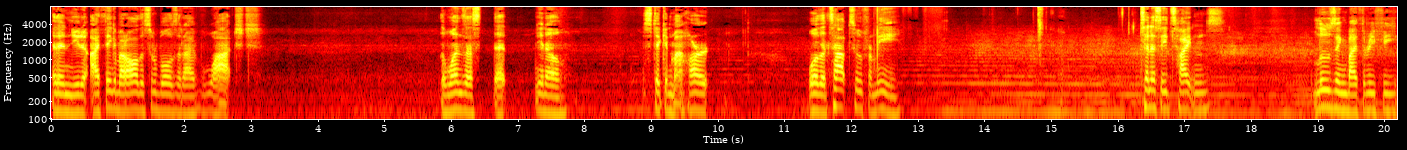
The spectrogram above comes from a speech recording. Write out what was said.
And then you know, I think about all the Super Bowls that I've watched. The ones that that you know stick in my heart. Well, the top two for me Tennessee Titans losing by three feet.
